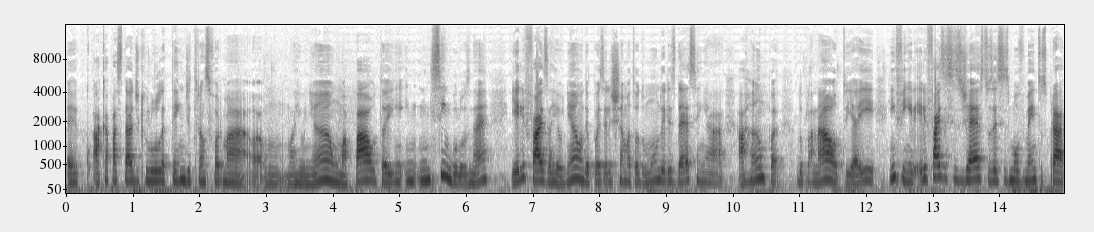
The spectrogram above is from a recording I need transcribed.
é, a capacidade que o Lula tem de transformar uma reunião, uma pauta em, em, em símbolos, né? E ele faz a reunião, depois ele chama todo mundo, eles descem a, a rampa do Planalto, e aí, enfim, ele, ele faz esses gestos, esses movimentos para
